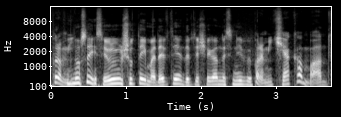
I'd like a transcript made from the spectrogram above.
Pra mim, Não sei, se eu chutei, mas deve ter, deve ter chegado nesse nível. pra mim tinha acabado.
